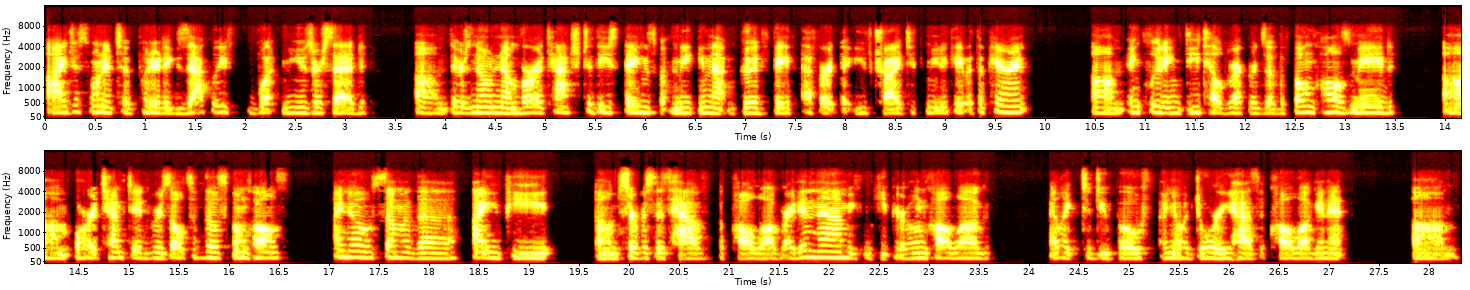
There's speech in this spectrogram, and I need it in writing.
I just wanted to put it exactly what Muser said. Um, there's no number attached to these things, but making that good faith effort that you've tried to communicate with the parent, um, including detailed records of the phone calls made um, or attempted results of those phone calls. I know some of the IEP um, services have a call log right in them. You can keep your own call log. I like to do both. I know Adori has a call log in it. Um,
